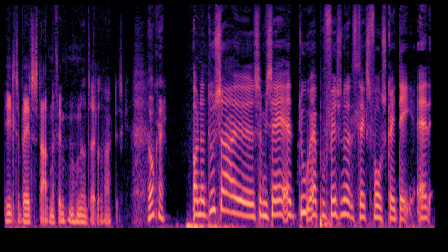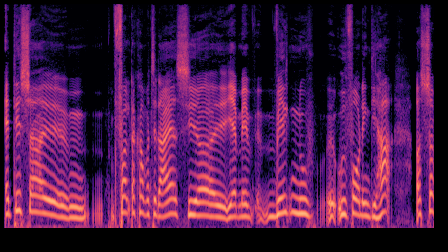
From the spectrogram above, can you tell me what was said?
helt tilbage til starten af 1500-tallet faktisk. Okay. Og når du så, øh, som vi sagde, at du er professionel slægtsforsker i dag, er, er det så øh, folk, der kommer til dig og siger, øh, med hvilken nu øh, udfordring de har, og så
